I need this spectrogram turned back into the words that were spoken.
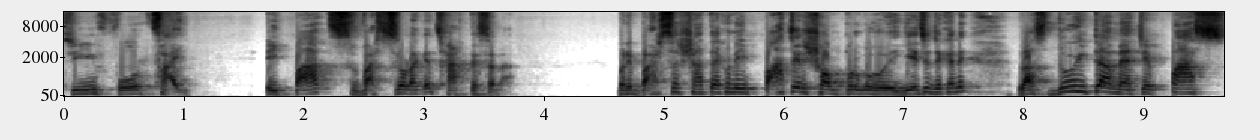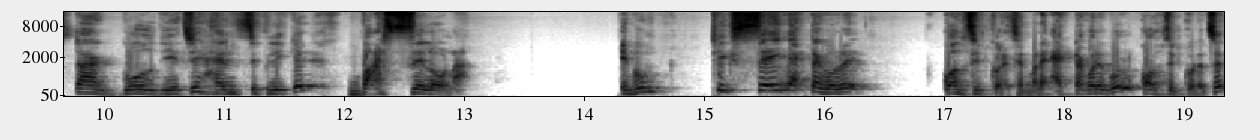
three four five এই পাঁচ বার্সেলোনাকে ছাড়তেছে না মানে বার্সার সাথে এখন এই পাঁচের সম্পর্ক হয়ে গিয়েছে, যেখানে লাস্ট দুইটা ম্যাচে পাঁচটা গোল দিয়েছে হ্যান্সি ফ্লিকের বার্সেলোনা। এবং ঠিক সেইম একটা গোলে কনসিড করেছেন মানে একটা করে গোল কনসিড করেছেন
